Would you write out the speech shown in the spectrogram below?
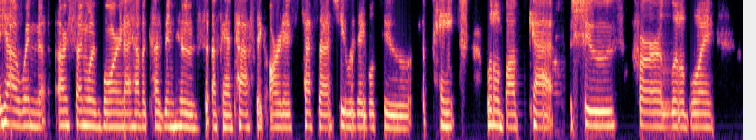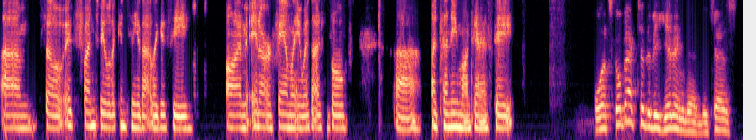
yeah, when our son was born, I have a cousin who's a fantastic artist, Tessa. She was able to paint little bobcat shoes for our little boy. Um, so it's fun to be able to continue that legacy on in our family with us both uh, attending Montana State. Well, let's go back to the beginning then, because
